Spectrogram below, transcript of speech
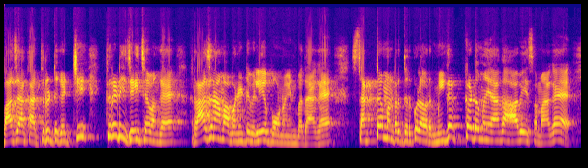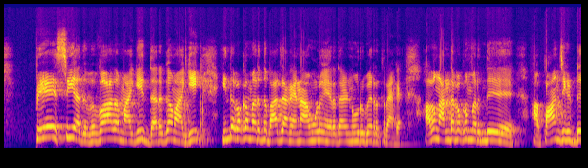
பாஜக திருட்டு கட்சி திருடி ஜெயித்தவங்க ராஜினாமா பண்ணிட்டு வெளியே போகணும் என்பதாக சட்டமன்றத்திற்குள் அவர் மிக கடுமையாக ஆவேசமாக பேசி அது விவாதமாகி தர்க்கமாகி இந்த பக்கம் இருந்து பாஜக ஏன்னா அவங்களும் ஏறத்தாழ நூறு பேர் இருக்கிறாங்க. அவங்க அந்த பக்கம் இருந்து பாஞ்சிக்கிட்டு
